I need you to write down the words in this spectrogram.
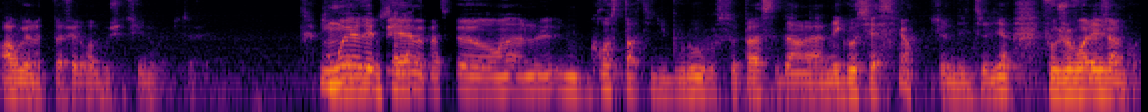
Ah oui, on a tout à fait le droit de bosser chez nous. Tout à fait. Moins les PM parce que une grosse partie du boulot se passe dans la négociation. Je viens de te dire. Il faut que je vois les gens. quoi.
